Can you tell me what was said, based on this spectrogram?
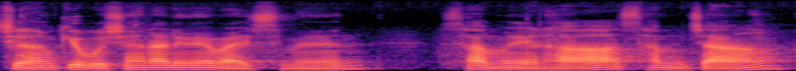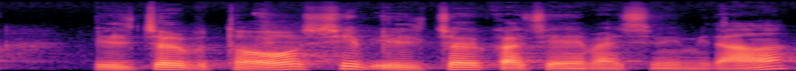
지금 함께 보신 하나님의 말씀은 사무엘하 3장 1절부터 11절까지의 말씀입니다.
